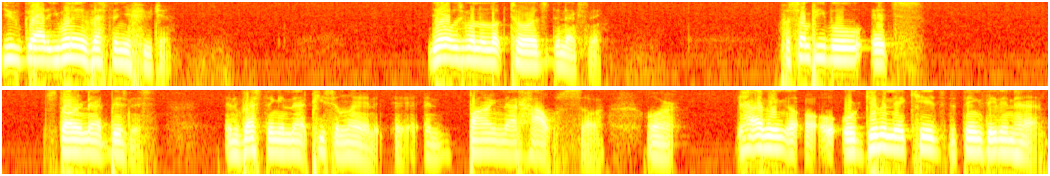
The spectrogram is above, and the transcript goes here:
you've got you want to invest in your future. You always want to look towards the next thing. For some people, it's starting that business, investing in that piece of land, and buying that house, or or having uh, or, or giving their kids the things they didn't have.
